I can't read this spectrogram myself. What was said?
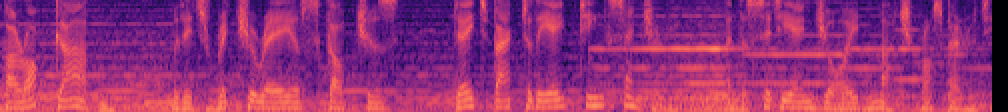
The Baroque garden, with its rich array of sculptures, dates back to the 18th century when the city enjoyed much prosperity.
